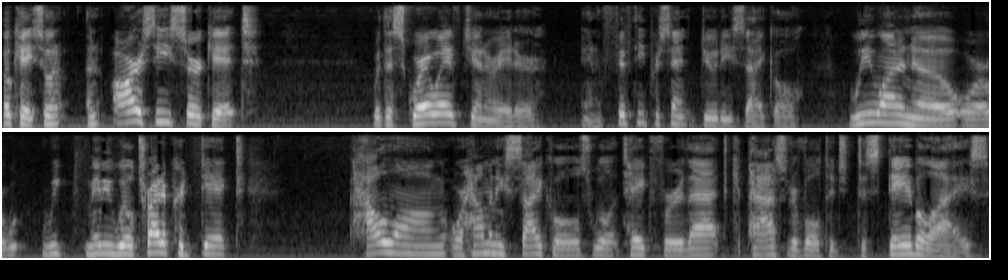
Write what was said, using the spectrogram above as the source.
Okay, so an, an RC circuit with a square wave generator and a 50% duty cycle we want to know, or we maybe we'll try to predict how long or how many cycles will it take for that capacitor voltage to stabilize.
